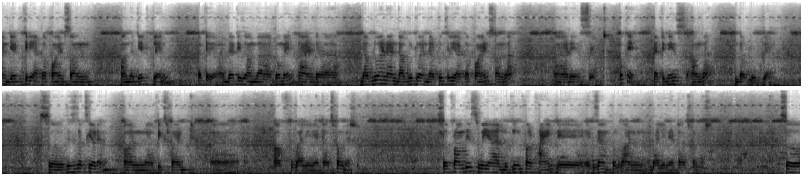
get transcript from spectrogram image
and z3 are the points on on the z plane. Okay. That is on the domain and uh, w1 and w2 and w3 are the points on the uh, range set. Okay that means on the w plane so this is the theorem on uh, fixed point of bilinear transformation. So from this we are looking for find a example on bilinear transformation. So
